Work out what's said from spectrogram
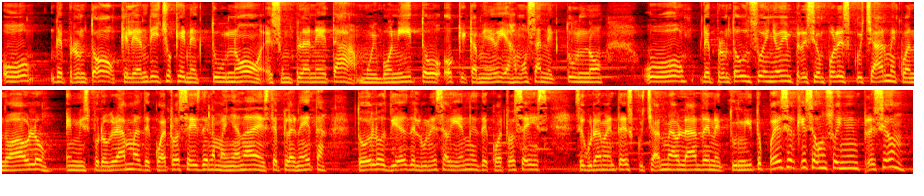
o de pronto que le han dicho que Neptuno es un planeta muy bonito, o que camine viajamos a Neptuno, o de pronto un sueño de impresión por escucharme cuando hablo en mis programas de 4 a 6 de la mañana de este planeta, todos los días de lunes a viernes de 4 a 6, seguramente escucharme hablar de Neptunito, puede ser que sea un sueño de impresión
